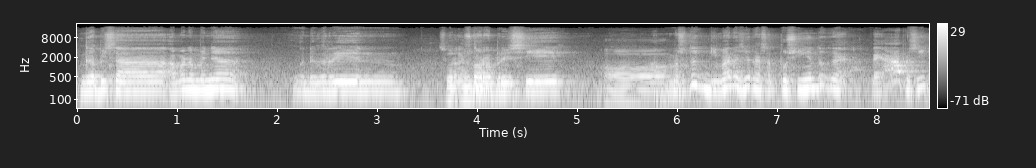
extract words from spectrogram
nggak bisa apa namanya ngedengerin Suara suara berisik Oh. maksudnya gimana sih rasa pusingnya tuh kayak kayak apa sih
